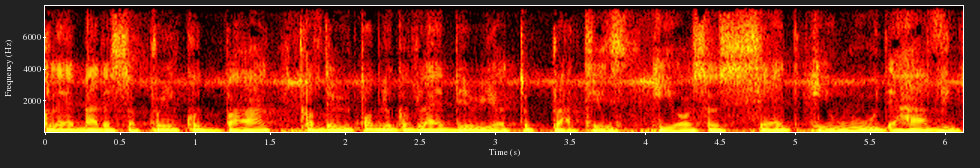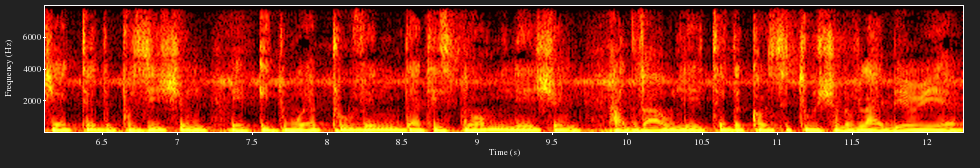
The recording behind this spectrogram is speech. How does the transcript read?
cleared by the Supreme Court bar of the Republic of Liberia to practice. He also said he would have rejected the position if it were proven that his nomination had violated the Constitution of Liberia.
